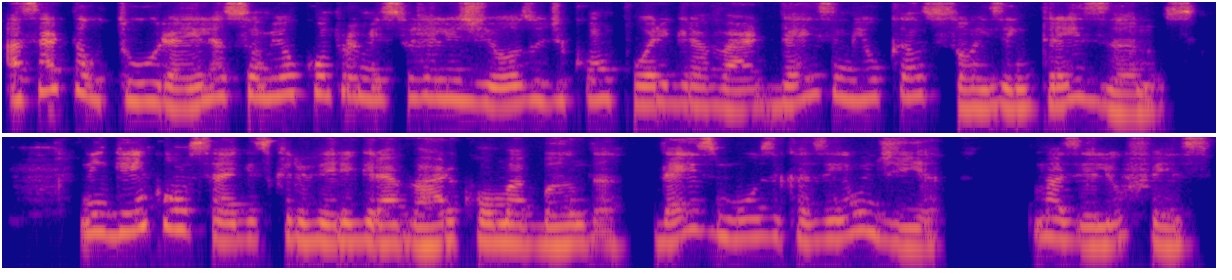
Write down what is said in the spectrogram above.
A certa altura, ele assumiu o compromisso religioso de compor e gravar 10 mil canções em três anos, Ninguém consegue escrever e gravar com uma banda dez músicas em um dia, mas ele o fez,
